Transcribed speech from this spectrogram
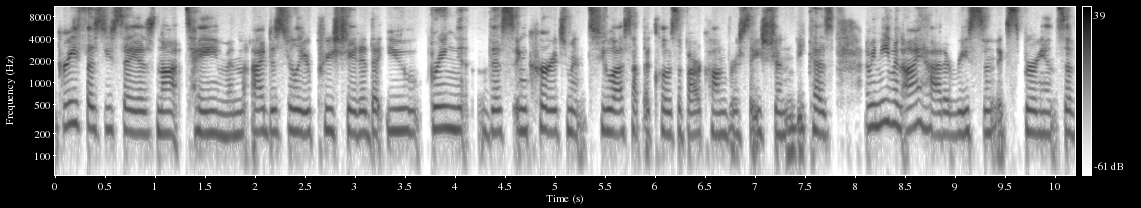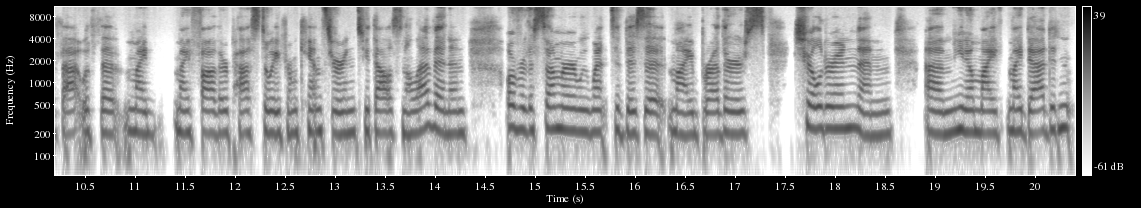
grief, as you say, is not tame. And I just really appreciated that you bring this encouragement to us at the close of our conversation because I mean, even I had a recent experience of that with the my my father passed away from cancer in 2011. And over the summer we went to visit my brother's children. And um, you know, my my dad didn't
